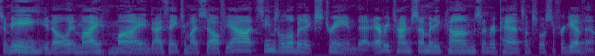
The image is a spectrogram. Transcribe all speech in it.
to me, you know, in my mind, I think to myself, yeah, it seems a little bit extreme that every time somebody comes and repents, I'm supposed to forgive them.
